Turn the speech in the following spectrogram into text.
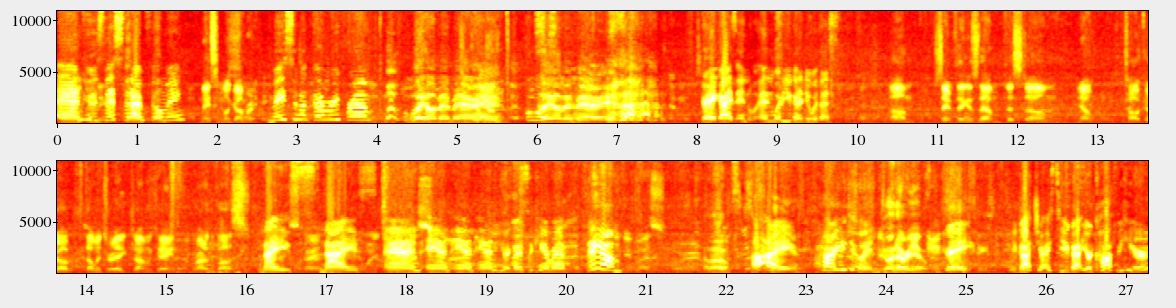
And who's this that I'm filming? Mason Montgomery. Mason Montgomery from William and Mary. William and Mary. Great guys. And, and what are you going to do with us? Um, same thing as them. Just um, you know, talk up Thelma Drake, John McCain, ride on the bus. Nice, nice. And and and and here goes the camera. Bam! Hello. Hi. How are you doing? Good. How are you? Great. You got your. I see you got your coffee here.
